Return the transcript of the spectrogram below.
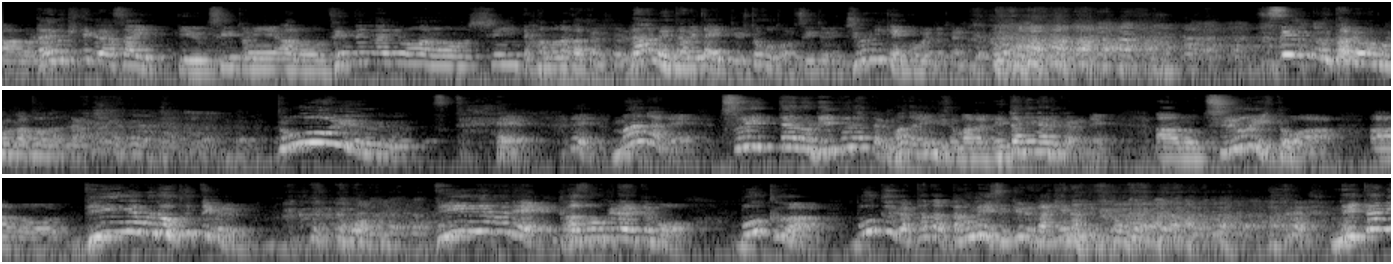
あのライブ来てくださいっていうツイートにあの全然何もあのシーンって反応なかったんですけどラーメン食べたいっていう一言のツイートに12件コメント来たんですよ。全部食べ物の画像だったどういうつって。でまだねツイッターのリプだったらまだいいんですよ。まだネタになるからね。あの強い人はあの DM で送ってくる。もう DM で画像送られても僕は僕がただダメージ受けるだけなんですよ。ネタに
